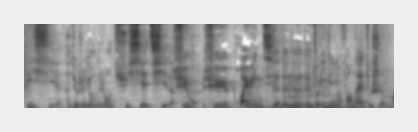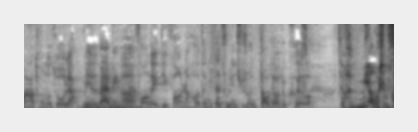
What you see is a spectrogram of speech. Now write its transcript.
辟邪，它就是有那种驱邪气的，去去坏运气。对对对对对，就一定要放在就是马桶的左右两边，明白明白，放那个地方，然后等你再住进去的时候，你倒掉就可以了。就很妙，是不是？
